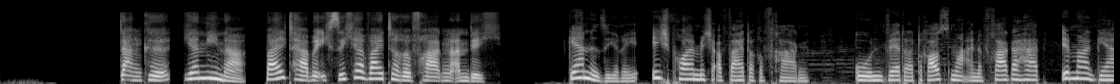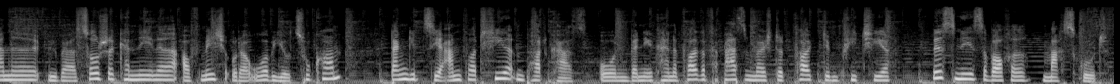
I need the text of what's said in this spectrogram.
Danke, Janina. Bald habe ich sicher weitere Fragen an dich. Gerne, Siri. Ich freue mich auf weitere Fragen. Und wer da draußen noch eine Frage hat, immer gerne über Social-Kanäle auf mich oder Urbio zukommen. Dann gibt es die Antwort hier im Podcast. Und wenn ihr keine Folge verpassen möchtet, folgt dem Feed hier. Bis nächste Woche. Mach's gut.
